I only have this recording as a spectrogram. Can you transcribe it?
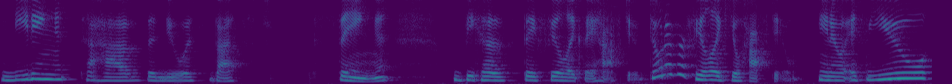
needing to have the newest, best thing because they feel like they have to. Don't ever feel like you have to. You know, if you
